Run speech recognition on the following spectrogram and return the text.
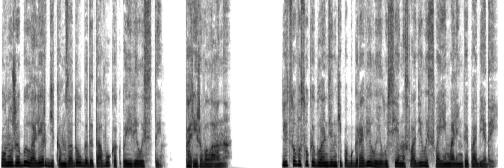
Он уже был аллергиком задолго до того, как появилась ты, парировала она. Лицо высокой блондинки побагровело, и Лусия насладилась своей маленькой победой.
